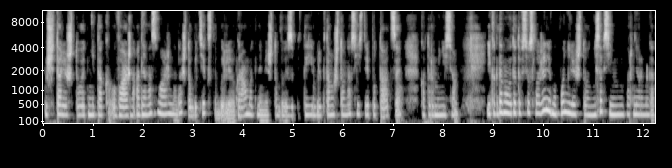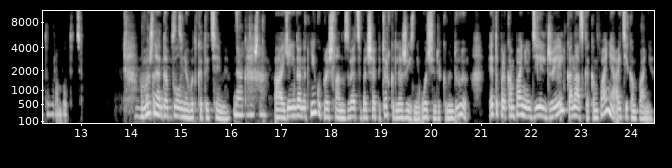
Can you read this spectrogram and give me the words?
посчитали, что это не так важно, а для нас важно, да, чтобы тексты были грамотными, чтобы запятые были, потому что у нас есть репутация, которую мы несем. И когда мы вот это все сложили, мы поняли, что не со всеми партнерами готовы работать. А можно я дополню есть. вот к этой теме? Да, конечно. А, я недавно книгу прочла, называется «Большая пятерка для жизни». Очень рекомендую. Это про компанию DLGL, канадская компания, IT-компания,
